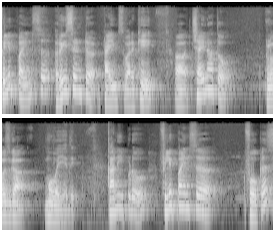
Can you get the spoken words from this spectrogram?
ఫిలిప్పైన్స్ రీసెంట్ టైమ్స్ వరకు చైనాతో క్లోజ్గా మూవ్ అయ్యేది. కానీ ఇప్పుడు Philippines focus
